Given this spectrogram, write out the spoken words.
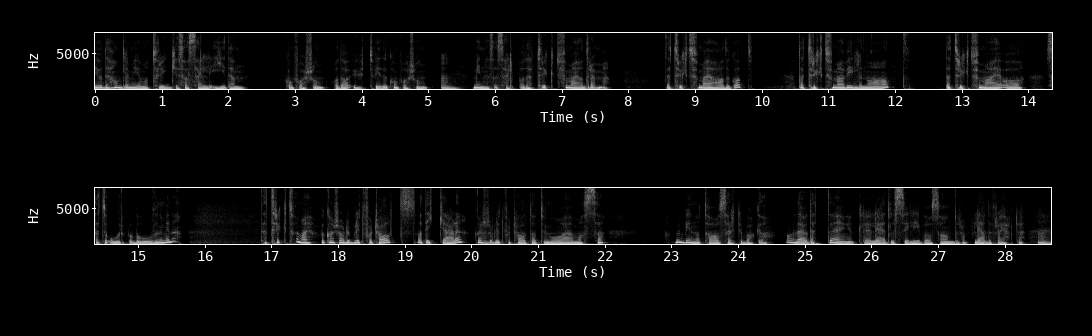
Jo, det handler mye om å trygge seg selv i den komfortsonen, og da utvide komfortsonen. Mm. Minne seg selv på det er trygt for meg å drømme. Det er trygt for meg å ha det godt. Det er trygt for meg å ville noe annet. Det er trygt for meg å sette ord på behovene mine. Det er trygt for meg, for kanskje har du blitt fortalt at det ikke er det. Kanskje du har blitt fortalt at du må masse. Vi begynner å ta oss selv tilbake, da. Og det er jo dette egentlig ledelse i livet også handler om. Lede fra hjertet. Mm.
